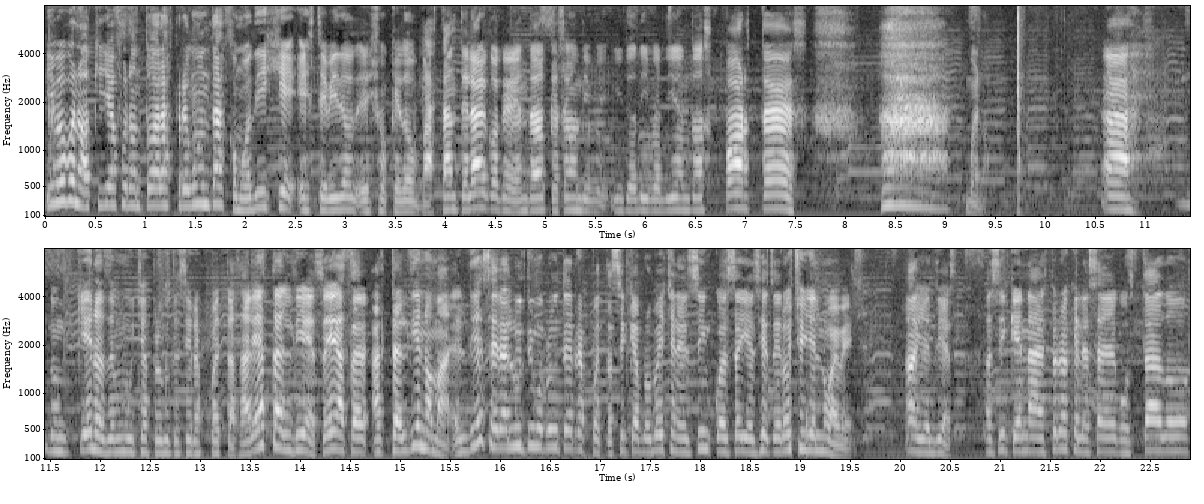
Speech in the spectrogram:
Y pues bueno, aquí ya fueron todas las preguntas. Como dije, este video de hecho quedó bastante largo. Tendrá que ser un video divertido en dos partes. Ah, bueno. Ah, no quiero hacer muchas preguntas y respuestas. Haré hasta el 10, ¿eh? Hasta, hasta el 10 nomás. El 10 será el último pregunta y respuesta. Así que aprovechen el 5, el 6, el 7, el 8 y el 9. Ah, y el 10. Así que nada, espero que les haya gustado.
